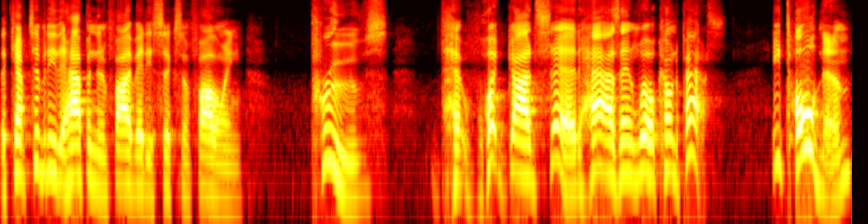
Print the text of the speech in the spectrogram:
The captivity that happened in 586 and following proves that what God said has and will come to pass. He told them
